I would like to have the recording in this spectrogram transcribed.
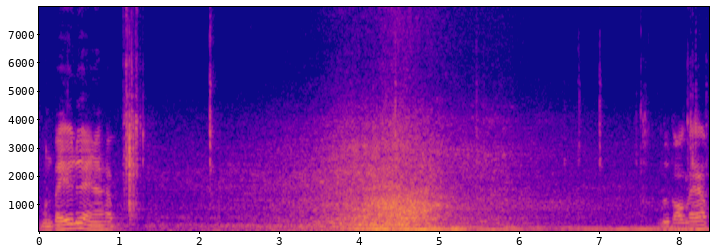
หมุนไปเรื่อยๆนะครับ หลุ ดออกแล้วครับ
